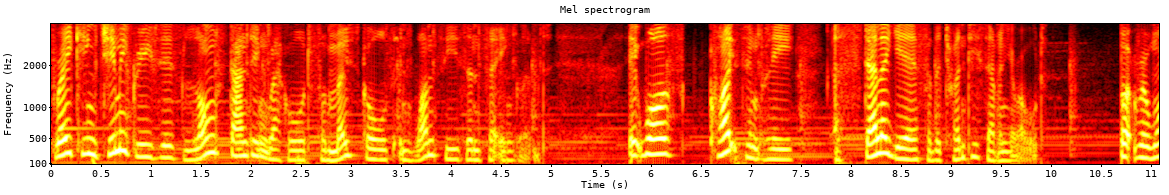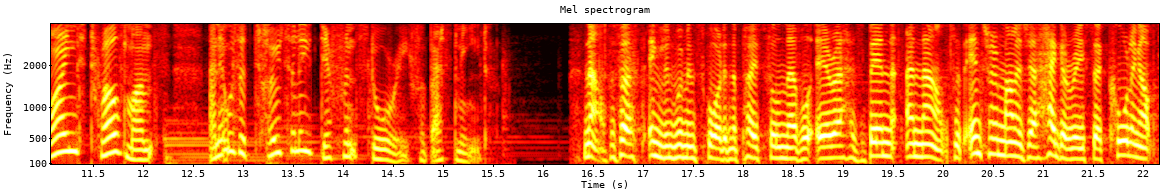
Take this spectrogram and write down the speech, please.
breaking Jimmy Greaves' long standing record for most goals in one season for England. It was, quite simply, a stellar year for the 27 year old. But rewind 12 months, and it was a totally different story for Beth Mead. Now, the first England women's squad in the post Phil Neville era has been announced, with interim manager Hege Riise calling up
